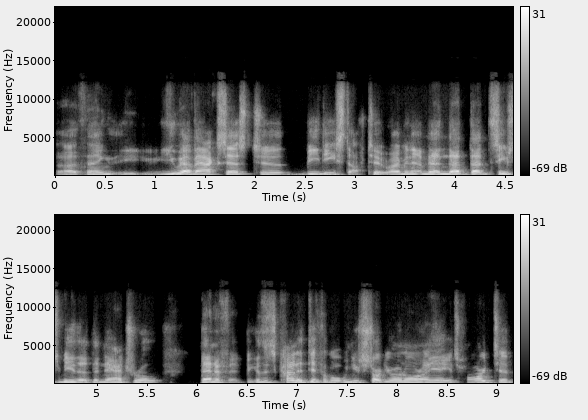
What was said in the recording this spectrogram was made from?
uh, thing, you have access to BD stuff too. I mean, I mean that that seems to be the the natural benefit because it's kind of difficult when you start your own RIA. It's hard to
